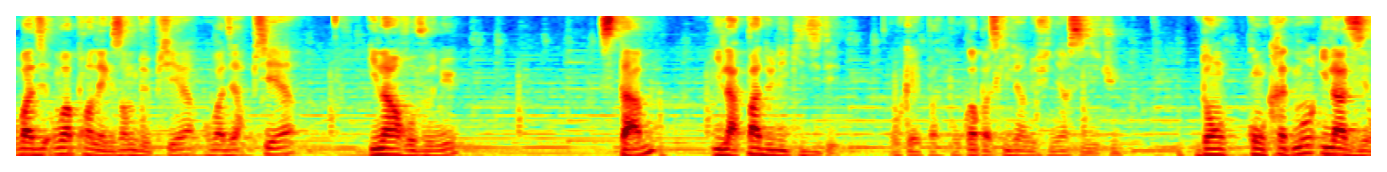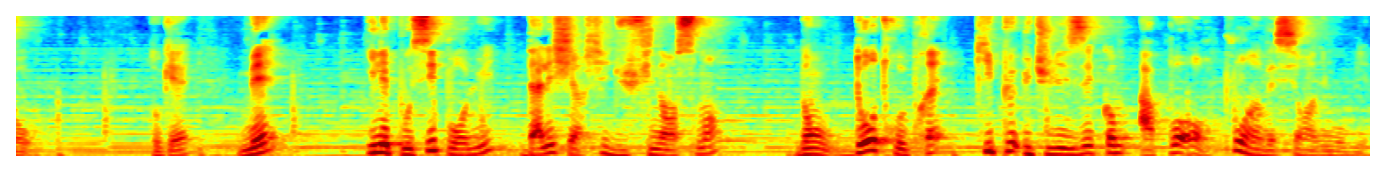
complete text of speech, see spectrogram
on va, prendre l'exemple de Pierre. On va dire Pierre, il a un revenu stable, il n'a pas de liquidité. Pourquoi? Parce qu'il vient de finir ses études. Donc concrètement, il a zéro. Ok? Mais il est possible pour lui d'aller chercher du financement, donc d'autres prêts qu'il peut utiliser comme apport pour investir en immobilier.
